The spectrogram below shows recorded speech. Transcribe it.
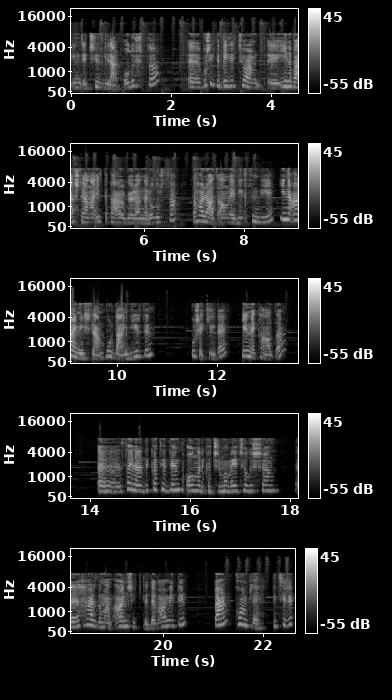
ince çizgiler oluştu. E, bu şekilde belirtiyorum e, yeni başlayanlar ilk defa örgü görenler olursa daha rahat anlayabilsin diye. Yine aynı işlem buradan girdim. Bu şekilde ilmek aldım. E, sayılara dikkat edin. Onları kaçırmamaya çalışın. E, her zaman aynı şekilde devam edin. Ben komple bitirip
